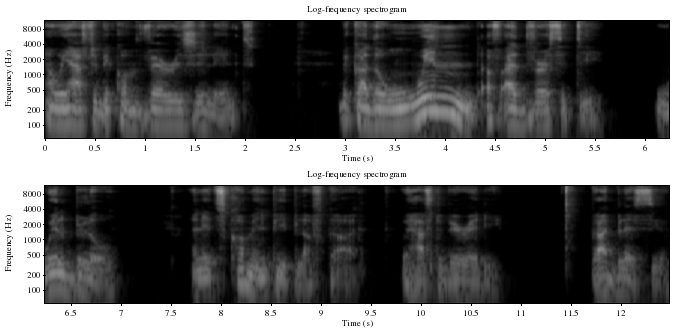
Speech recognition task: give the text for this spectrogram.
And we have to become very resilient because the wind of adversity will blow and it's coming, people of God. We have to be ready. God bless you.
